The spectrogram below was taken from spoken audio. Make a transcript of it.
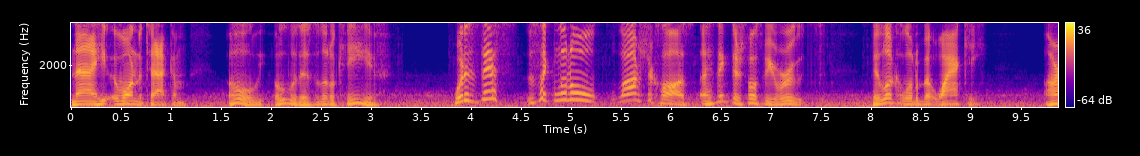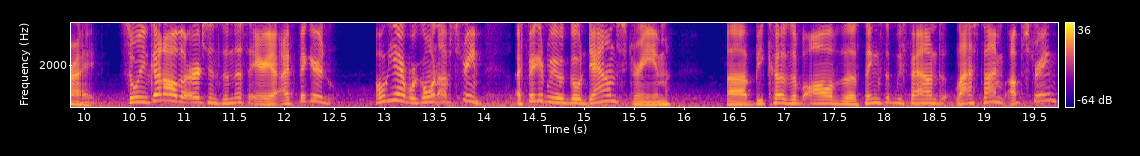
Nah, he won't attack him. Oh, oh, there's a little cave. What is this? This is like little lobster claws. I think they're supposed to be roots. They look a little bit wacky. All right. So we've got all the urchins in this area. I figured, oh yeah, we're going upstream. I figured we would go downstream uh, because of all of the things that we found last time upstream.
